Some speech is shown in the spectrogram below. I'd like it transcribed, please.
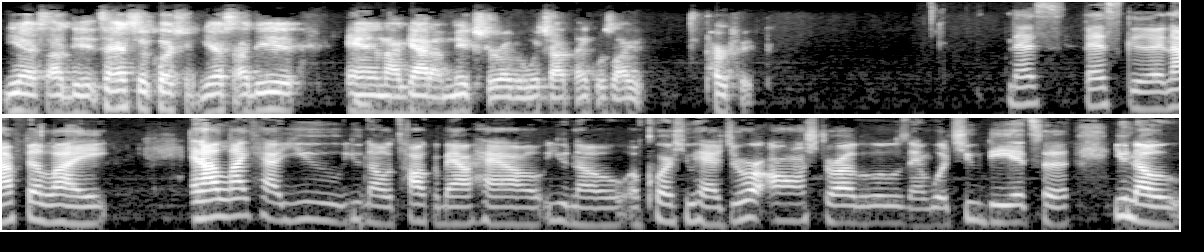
yes, I did. To answer the question, yes, I did, and I got a mixture of it, which I think was like perfect. That's that's good, and I feel like and I like how you, you know, talk about how, you know, of course you had your own struggles and what you did to, you know,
